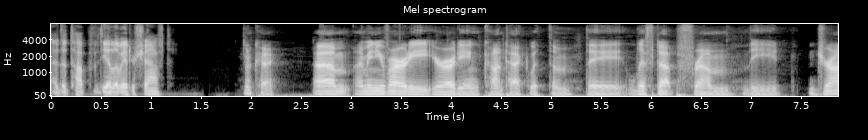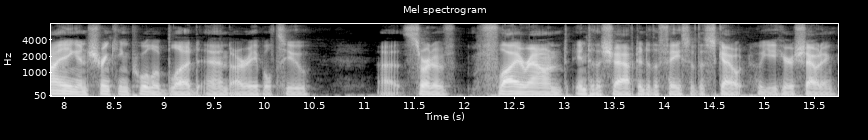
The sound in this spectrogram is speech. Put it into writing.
at the top of the elevator shaft. Okay. Um, I mean, you've already you're already in contact with them. They lift up from the drying and shrinking pool of blood and are able to uh, sort of fly around into the shaft, into the face of the scout, who you hear shouting.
